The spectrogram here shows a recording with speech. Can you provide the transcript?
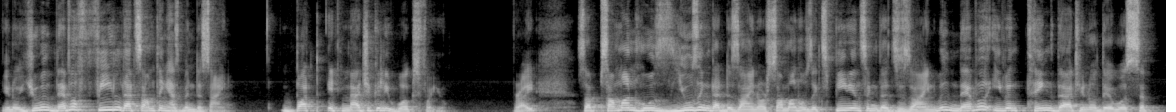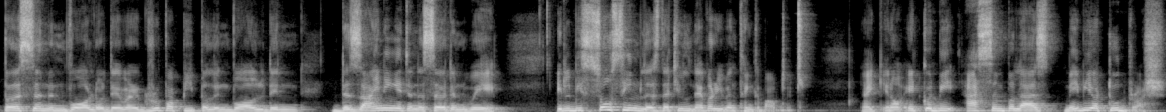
You know, you will never feel that something has been designed, but it magically works for you, right? So someone who's using that design or someone who's experiencing that design will never even think that, you know, there was a person involved or there were a group of people involved in designing it in a certain way. It'll be so seamless that you'll never even think about it. Like, you know, it could be as simple as maybe your toothbrush.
